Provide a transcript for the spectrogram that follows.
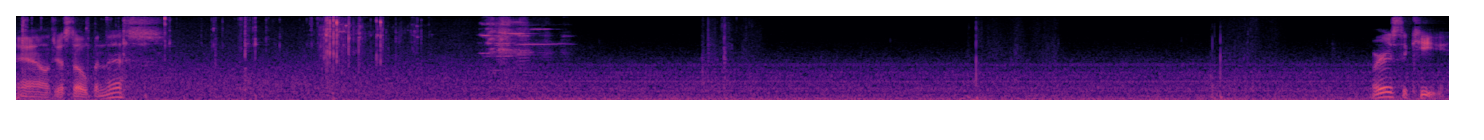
And I'll just open this. Where is the key?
